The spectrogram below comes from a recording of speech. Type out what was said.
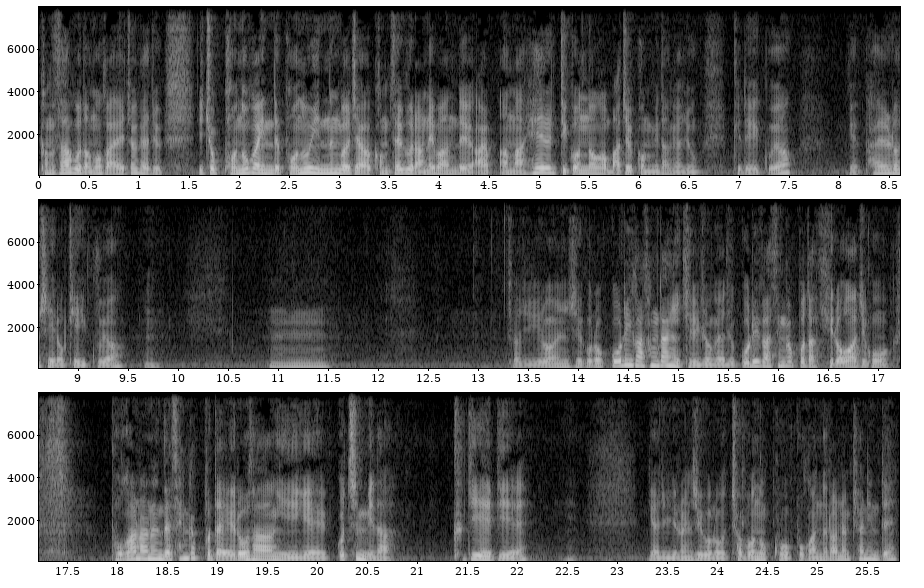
감사하고 넘어가야죠. 그래가지고 이쪽 번호가 있는데 번호 있는 걸 제가 검색을 안 해봤는데 아, 마 헬 디건너가 맞을 겁니다. 그래가지고 이렇게 돼 있고요. 이게 파일럿이 이렇게 있고요. 예. 음, 그래가지고 이런 식으로 꼬리가 상당히 길죠. 그래가지고 꼬리가 생각보다 길어가지고 보관하는데 생각보다 애로사항이 이게 꽂힙니다. 크기에 비해. 예. 그래가지고 이런 식으로 접어놓고 보관을 하는 편인데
